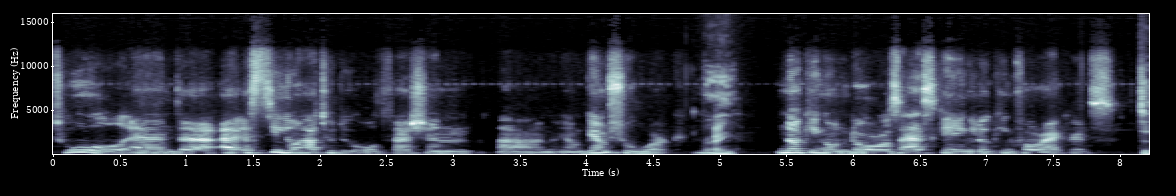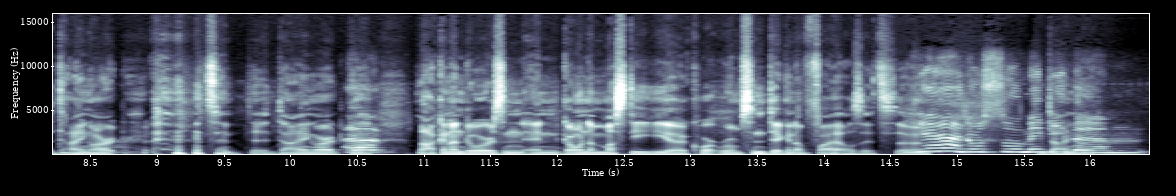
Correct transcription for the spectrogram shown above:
tool, and uh, I still know how to do old-fashioned, uh, you know, gumshoe work. Right. Knocking on doors, asking, looking for records. It's a dying art. it's a, a, dying art. Uh, knocking on doors and, and going to musty uh, courtrooms and digging up files. It's uh, yeah, and also maybe the um,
